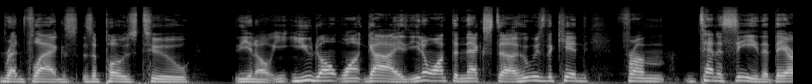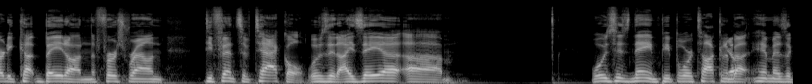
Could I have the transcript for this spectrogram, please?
red flags as opposed to, you know, you don't want guys, you don't want the next, uh, who was the kid from Tennessee that they already cut bait on the first round defensive tackle? What was it, Isaiah? Um, what was his name? People were talking about him as a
